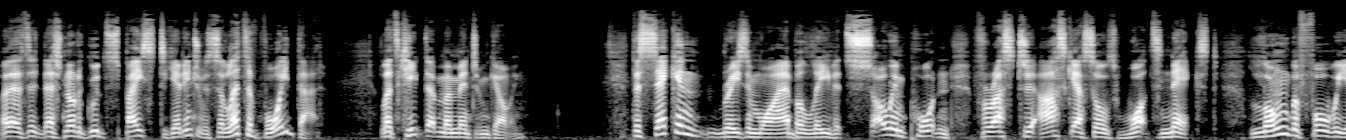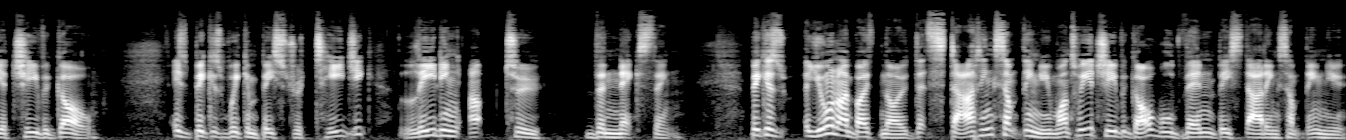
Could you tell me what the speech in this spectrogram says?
That's, that's not a good space to get into. So let's avoid that. Let's keep that momentum going. The second reason why I believe it's so important for us to ask ourselves what's next long before we achieve a goal is because we can be strategic leading up to the next thing. Because you and I both know that starting something new, once we achieve a goal, will then be starting something new.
